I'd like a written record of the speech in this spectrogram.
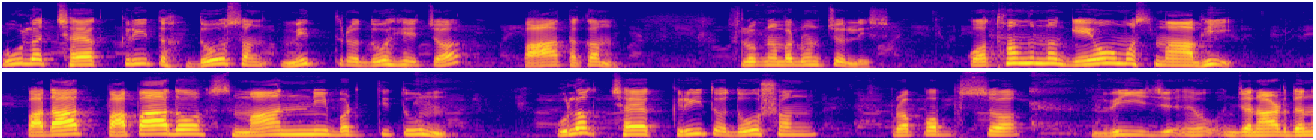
কুলক্ষয়কৃত দোষং মিত্রদোহে চ পাতকম। শ্লোক নম্বর উনচল্লিশ। কথং ন জ্ঞেয়মস্মাভি পাদাৎ পাপাদ স্মান্নিবর্তিতুন কুলক্ষয়কৃত দোষং প্রপস্য দ্বিজ জনার্দন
